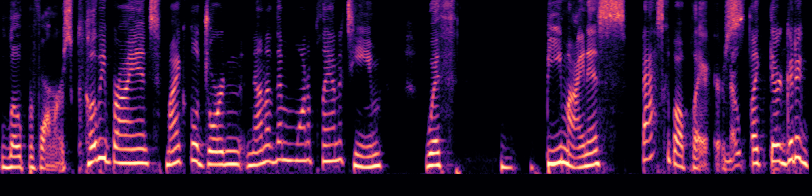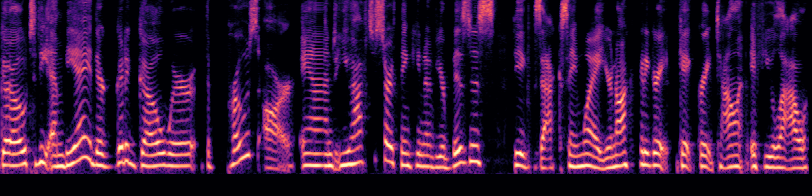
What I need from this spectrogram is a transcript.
low performers. Kobe Bryant, Michael Jordan, none of them want to play on a team with B minus basketball players. Nope. Like they're going to go to the NBA. They're going to go where the pros are. And you have to start thinking of your business the exact same way. You're not going to get great talent if you allow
